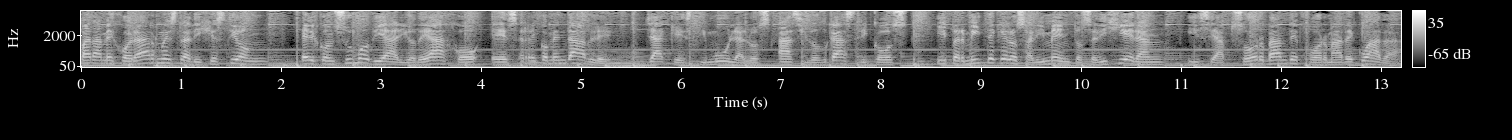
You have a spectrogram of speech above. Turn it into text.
Para mejorar nuestra digestión, el consumo diario de ajo es recomendable, ya que estimula los ácidos gástricos y permite que los alimentos se digieran y se absorban de forma adecuada.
